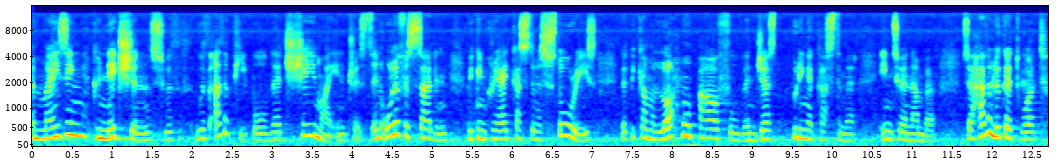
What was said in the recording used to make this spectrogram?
amazing connections with, with other people that share my interests. And all of a sudden, we can create customer stories that become a lot more powerful than just putting a customer into a number. So have a look at what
